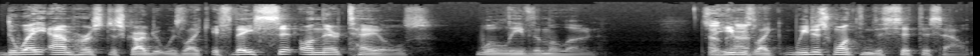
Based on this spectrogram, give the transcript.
the way Amherst described it was like if they sit on their tails, we'll leave them alone. So he was like, we just want them to sit this out.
